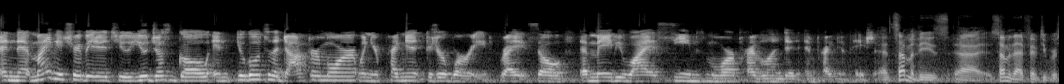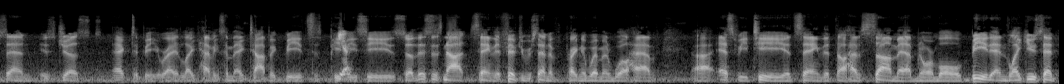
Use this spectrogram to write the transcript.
And that might be attributed to you just go and you go to the doctor more when you're pregnant because you're worried, right? So that may be why it seems more prevalent in, in pregnant patients. And some of these, uh, some of that 50% is just ectopy, right? Like having some ectopic beats, PVCs. So this is not saying that 50% of pregnant women will have uh, SVT. It's saying that they'll have some abnormal beat. And like you said,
